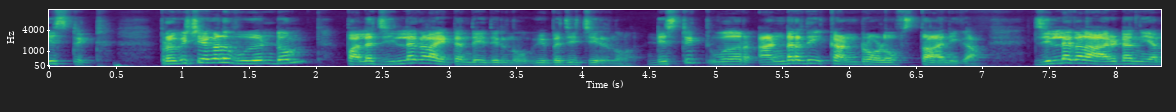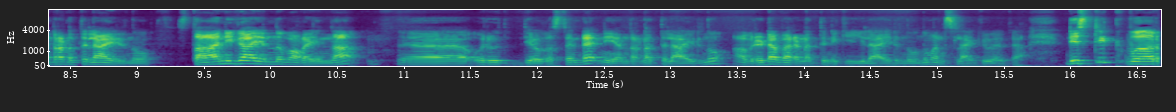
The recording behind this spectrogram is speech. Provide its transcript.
district പ്രവിശ്യകൾ വീണ്ടും പല ജില്ലകളായിട്ട് എന്ത് ചെയ്തിരുന്നു? വിഭജിച്ചിരുന്നു. District were under the control of Sthanika ജില്ലകൾ ആരുടെ നിയന്ത്രണത്തിലായിരുന്നു? സ്ഥാനിക എന്ന് പറയുന്ന ഒരു ഉദ്യോഗസ്ഥന്റെ നിയന്ത്രണത്തിലായിരുന്നു. അവരുടെ ഭരണത്തിന് കീഴിലായിരുന്നു എന്ന് മനസ്സിലാക്കി വെക്കുക. District were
